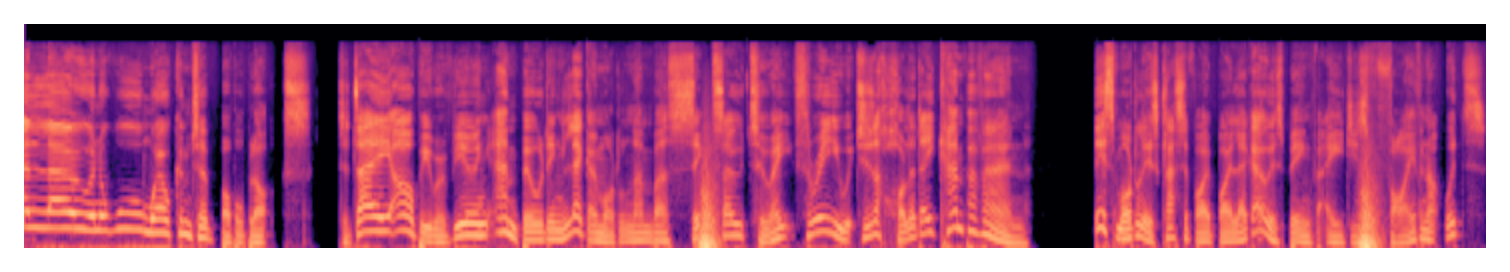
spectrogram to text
Hello and a warm welcome to BobbleBlockz. Today I'll be reviewing and building Lego model number 60283 which is a holiday camper van. This model is classified by Lego as being for ages 5 and upwards,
